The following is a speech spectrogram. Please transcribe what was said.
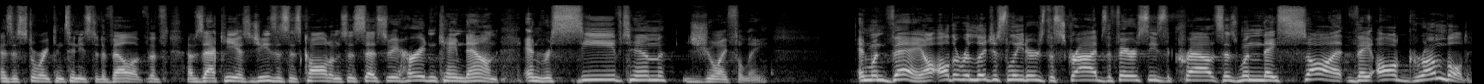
as the story continues to develop, of, of Zacchaeus, Jesus has called him. So it says, So he hurried and came down and received him joyfully. And when they, all the religious leaders, the scribes, the Pharisees, the crowd, it says, when they saw it, they all grumbled.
